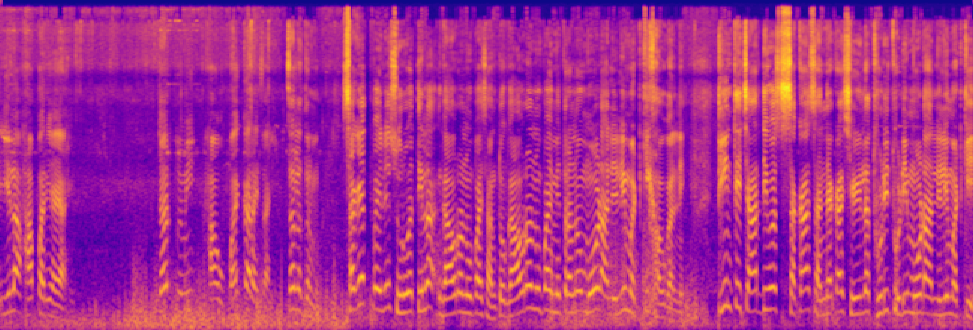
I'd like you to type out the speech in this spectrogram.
हिला हा पर्याय आहे. तर तुम्ही हा उपाय करायचा आहे. चला तर मग. सगळ्यात पहिले सुरुवातीला गावरान उपाय सांगतो. गावरान उपाय मित्रांनो मोड आलेली मटकी खाऊ घालणे. तीन ते चार दिवस सकाळ संध्याकाळ शेळीला थोडी थोडी मोड आलेली मटकी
